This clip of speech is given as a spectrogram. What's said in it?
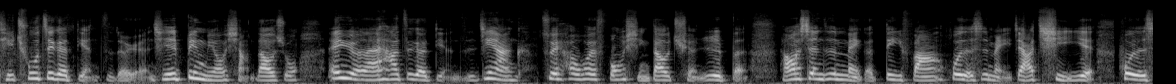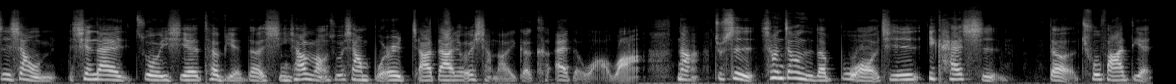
提出这个点子的人，其实并没有想到说，哎，原来他这个点子竟然最后会风行到全日本，然后甚至每个地方，或者是每一家企业，或者是像我们现在做一些特别的形象，比方说像不二家，大家就会想到一个可爱的娃娃，那就是像这样子的布偶，其实一开始的出发点。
